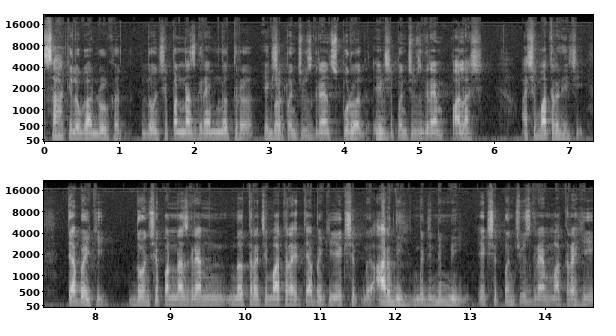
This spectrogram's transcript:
सहा किलो गांडूळ खत दोनशे पन्नास ग्रॅम नत्र एकशे. पंचवीस ग्रॅम स्फुरद एकशे पंचवीस ग्रॅम पालाश अशी मात्रा द्यायची त्यापैकी दोनशे पन्नास ग्रॅम नत्राची मात्रा आहे. त्यापैकी एकशे अर्धी म्हणजे निम्मी एकशे पंचवीस ग्रॅम मात्रा ही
